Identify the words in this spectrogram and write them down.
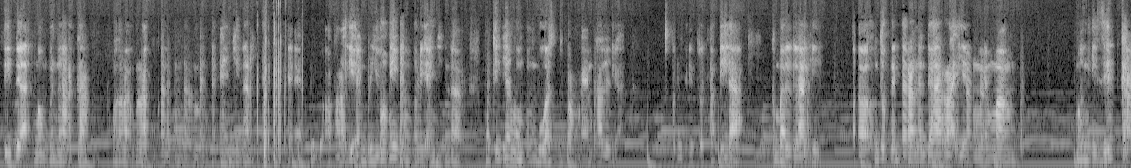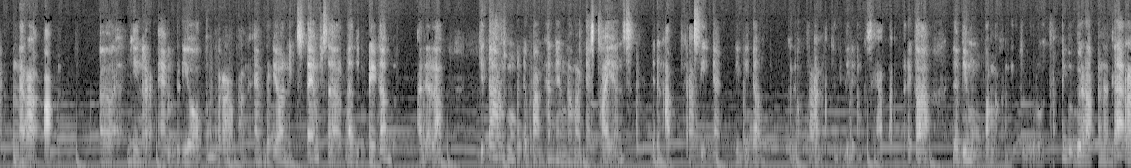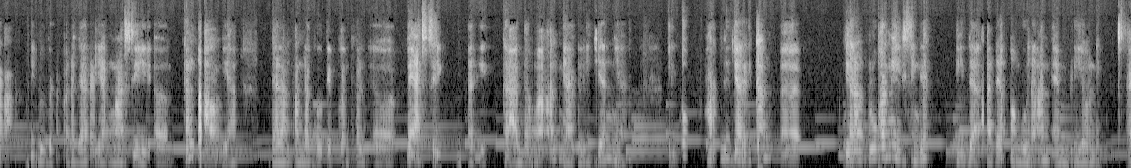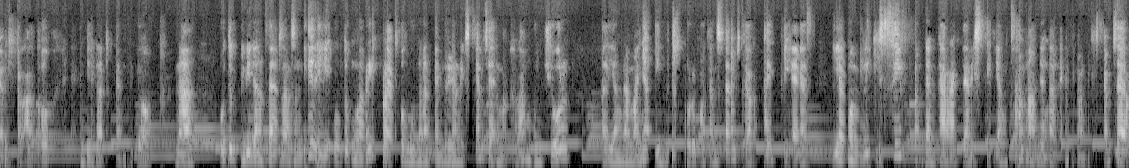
tidak membenarkan melakukan yang namanya engineer apalagi embrio nih yang mau di engineer mungkin dia mau membuat superman kali ya. Seperti itu. Tapi ya kembali lagi uh, untuk negara-negara yang memang mengizinkan penerapan uh, engineer embrio penerapan embryonic stem cell bagi mereka adalah kita harus mengedepankan yang namanya science dan aplikasinya di bidang kedokteran atau di bidang kesehatan. Mereka lebih mengutamakan itu dulu. Tapi beberapa negara di beberapa negara yang masih uh, kental ya dalam tanda kutip kental uh, basic dari keagamaannya, religionnya itu harus dicarikan uh, jalan keluar nih sehingga tidak ada penggunaan embryonic stem cell atau embryo. Nah, untuk di bidang stem cell sendiri untuk mereplace penggunaan embryonic stem cell maka muncul uh, yang namanya Inggris pluripotent stem cell IPS yang memiliki sifat dan karakteristik yang sama dengan embryonic stem cell.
